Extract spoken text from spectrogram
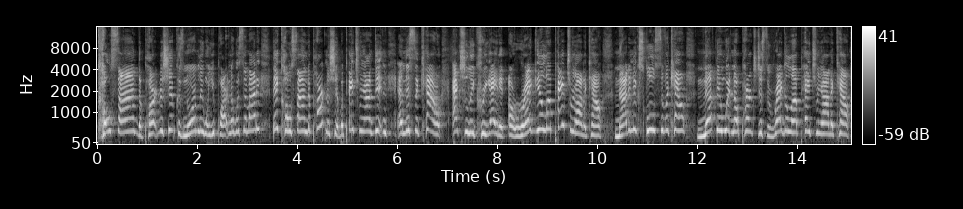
co-sign the partnership because normally when you partner with somebody, they co-sign the partnership, but Patreon didn't. And this account actually created a regular Patreon account, not an exclusive account, nothing with no perks, just a regular Patreon account,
